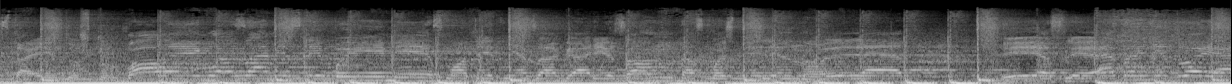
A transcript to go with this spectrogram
стоит у штурвала и глазами слепыми Смотрит не за горизонт, а сквозь пелену лет. И если это не твоя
